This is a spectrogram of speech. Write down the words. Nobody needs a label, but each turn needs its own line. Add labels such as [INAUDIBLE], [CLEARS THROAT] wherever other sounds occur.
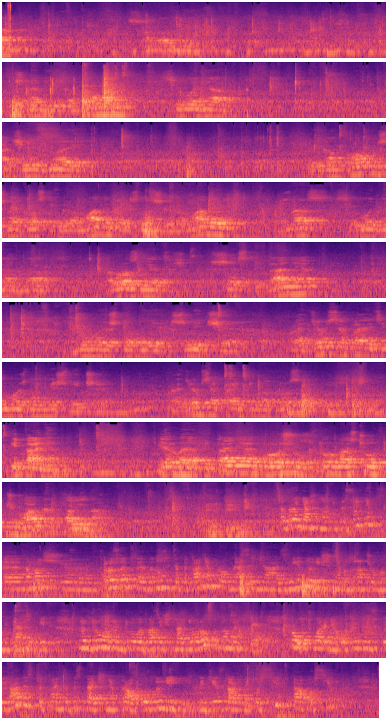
Шановні члены Виконкома, сегодня очередной Виконком Швайковской громады, то есть нашей громады. У нас сегодня на розгляд шесть питання. Думаю, что мы швидше пройдемся по этим, можно и не швидше. Пройдемся по этим вопросам. Питание. Первое питание. Прошу, кто у нас тут? Чумак Алина.
Доброго дня, шановні присутні. Е, На ваш е, розгляд е, виноситься питання про внесення змін до рішення виконавчого комітету від 02.02.24 року номер 3 про утворення опікунської ради з питань забезпечення прав повнолітніх недієздатних осіб та осіб,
